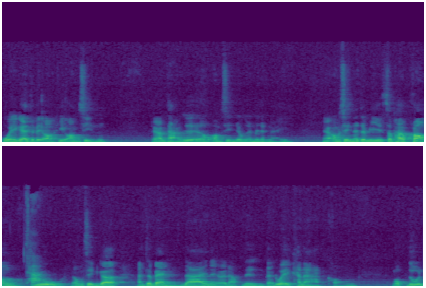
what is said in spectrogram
หวยก็อาจจะไปออกที่ออมสิน แต่คำถามคือออมสินจะเงินมาจากไหนนะออมสินอาจจะมีสภาพคล่องอยู่ออมสินก็อาจจะแบ่งได้ในระดับหนึ่งแต่ด้วยขนาดของงบดุล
